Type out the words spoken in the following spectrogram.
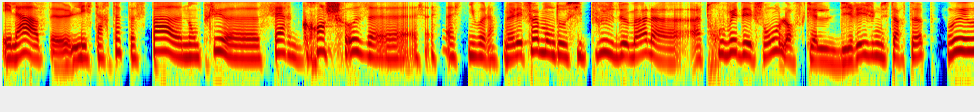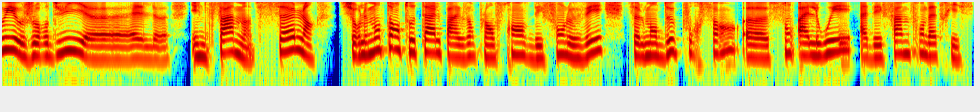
et là, euh, les startups peuvent pas euh, non plus faire grand-chose à ce niveau-là. Mais les femmes ont aussi plus de mal à, trouver des fonds lorsqu'elles dirigent une startup? Oui, oui, aujourd'hui, une femme seule, sur le montant total, par exemple en France, des fonds levés, seulement 2% sont alloués à des femmes fondatrices.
